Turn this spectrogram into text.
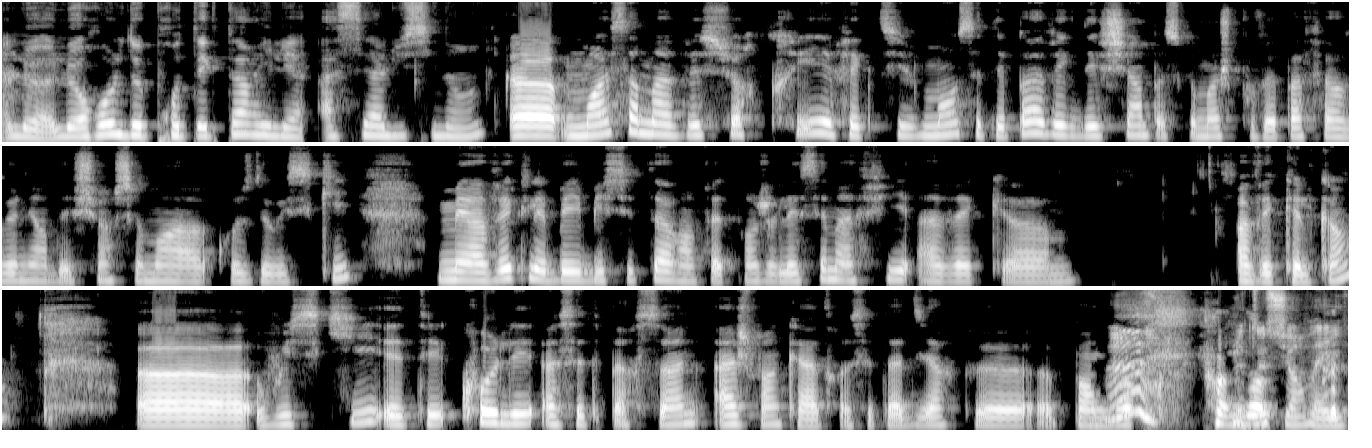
le, rôle de protecteur, il est assez hallucinant. Hein. Euh, moi, ça m'avait surpris, effectivement. C'était pas avec des chiens, parce que moi, je pouvais pas faire venir des chiens chez moi à cause de whisky, mais avec les babysitters, en fait. Quand je laissais ma fille avec, avec quelqu'un, euh, whisky était collé à cette personne H24, c'est-à-dire que pendant, ah, pendant... Je te surveille.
